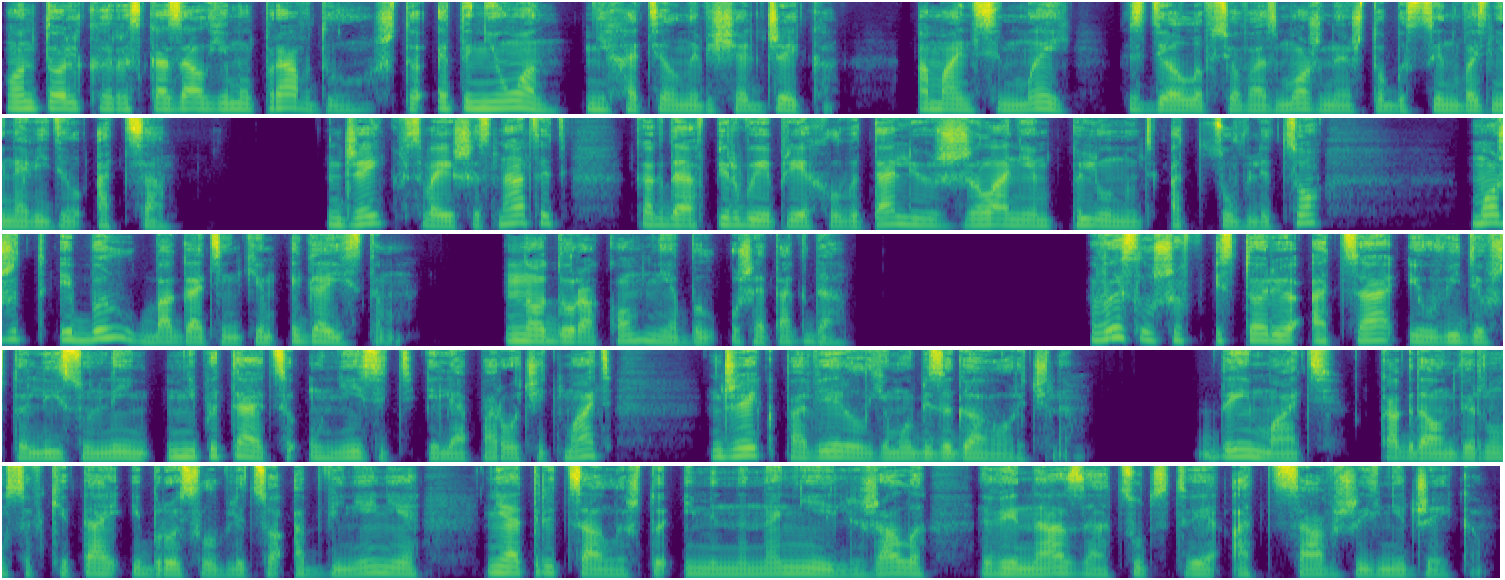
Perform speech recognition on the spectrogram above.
Он только рассказал ему правду, что это не он не хотел навещать Джейка, а Мансин Мэй сделала все возможное, чтобы сын возненавидел отца. Джейк в свои 16, когда впервые приехал в Италию с желанием плюнуть отцу в лицо, может, и был богатеньким эгоистом, но дураком не был уже тогда. Выслушав историю отца и увидев, что Ли Сун Линь не пытается унизить или опорочить мать, Джейк поверил ему безоговорочно. Да и мать, когда он вернулся в Китай и бросил в лицо обвинение, не отрицала, что именно на ней лежала вина за отсутствие отца в жизни Джейка.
